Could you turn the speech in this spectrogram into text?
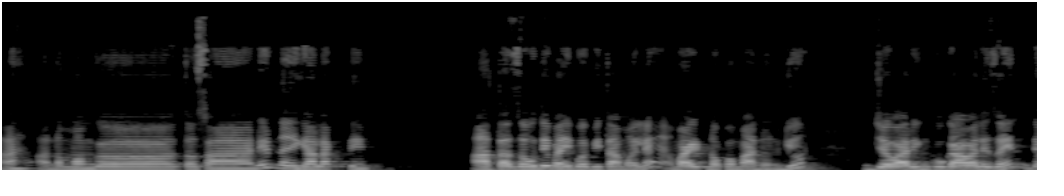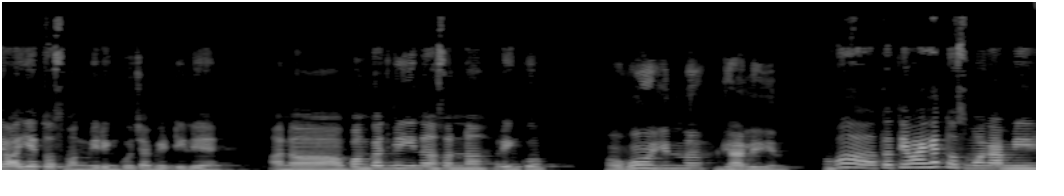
हा आणि मग तसा निर्णय घ्या लागते. आता जाऊ दे बाई बबिता मला वाईट नको मानून घेऊ. जेव्हा रिंकू गावाला जाईन तेव्हा येतोच मग मी रिंकूच्या भेटीले. आणि पंकज बी येईन असं ना रिंकू? हो येईन ना घ्याले येईन. हो तर तेव्हा येतोच मग आम्ही.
